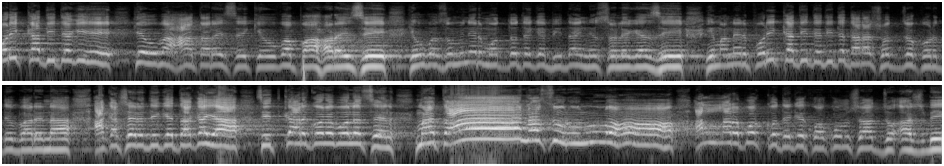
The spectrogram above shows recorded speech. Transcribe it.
পরীক্ষা দিতে গিয়ে কেউ বা হাত হারাইছে, কেউ বা পা হারাইছে, কেউ বা জমিনের মধ্য থেকে বিদায় নিয়ে চলে গেছে। ইমানের পরীক্ষা দিতে দিতে তারা সহ্য করতে পারে না। আকাশের দিকে তাকাইয়া চিৎকার করে বলেছেন, মাতা আল্লাহর পক্ষ থেকে কখন সাহায্য আসবে?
